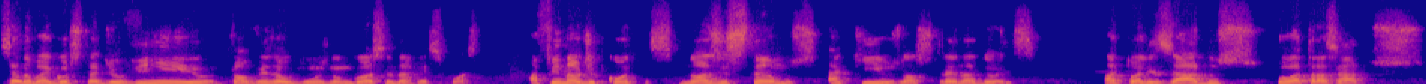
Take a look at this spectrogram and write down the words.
você não vai gostar de ouvir, talvez alguns não gostem da resposta. Afinal de contas, nós estamos aqui, os nossos treinadores, atualizados ou atrasados?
